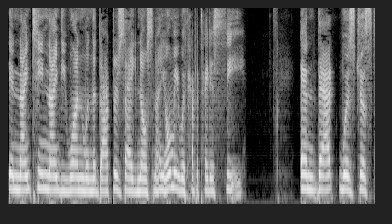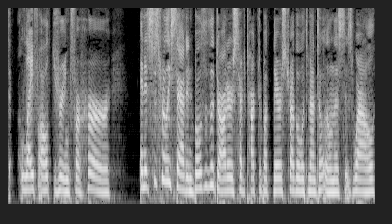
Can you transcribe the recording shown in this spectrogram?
in 1991 when the doctors diagnosed Naomi with hepatitis C. And that was just life altering for her. And it's just really sad. And both of the daughters have talked about their struggle with mental illness as well,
